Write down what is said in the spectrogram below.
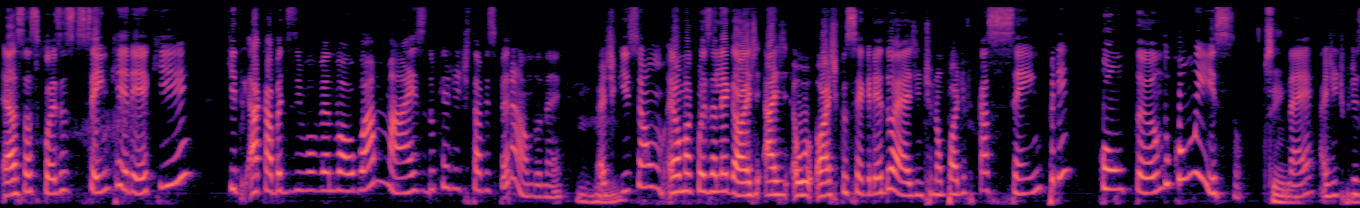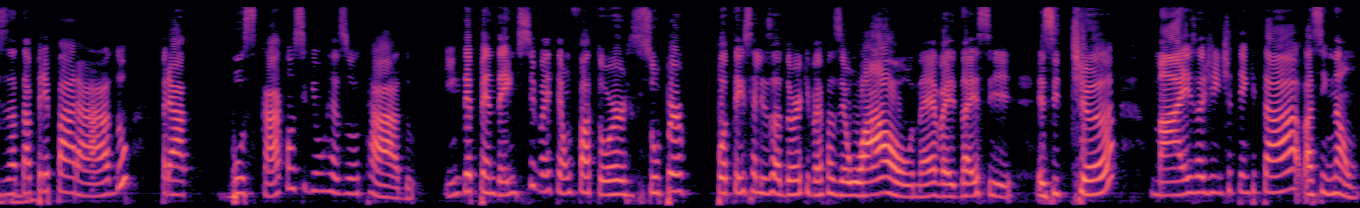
essas coisas sem querer que, que acaba desenvolvendo algo a mais do que a gente estava esperando, né? Uhum. Acho que isso é, um, é uma coisa legal. eu acho que o segredo é a gente não pode ficar sempre contando com isso, Sim. né? A gente precisa estar preparado para buscar conseguir um resultado, independente se vai ter um fator super potencializador que vai fazer uau, né? Vai dar esse, esse tchan, mas a gente tem que estar tá, assim, não,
